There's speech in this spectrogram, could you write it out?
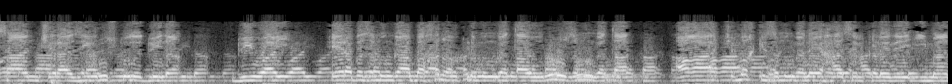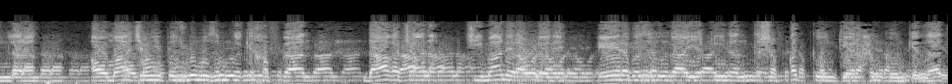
کسان چې راځي رستو د دوی نه دوی وای اے رب زمونږه بخنه وکړي مونږه تا ورونو زمونږه تا. هغه چې مخکې زمونږه نه حاصل کړي دی ایمان لره. او ما چې په زړونو زمونږه کې خفقان دا هغه چانه چې ایمان راوړی دی اے رب زمونږه یقینا تشفقت کوونکې رحم کوونکې ذات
